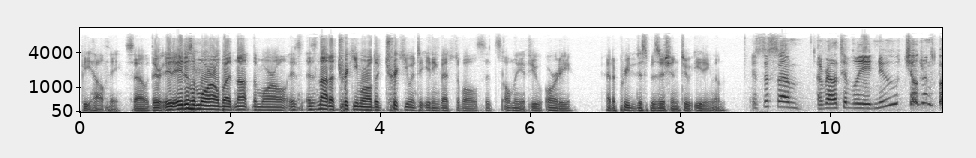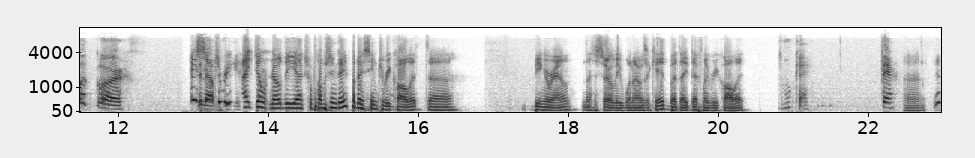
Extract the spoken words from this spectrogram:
be healthy. So there, it, it is a moral, but not the moral. It's, it's not a tricky moral to trick you into eating vegetables. It's only if you already had a predisposition to eating them. Is this um, a relatively new children's book, or I seem to re- I don't know the actual publishing date, but I seem to recall it uh, being around. Necessarily when I was a kid, but I definitely recall it. okay, fair? Uh, yeah,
